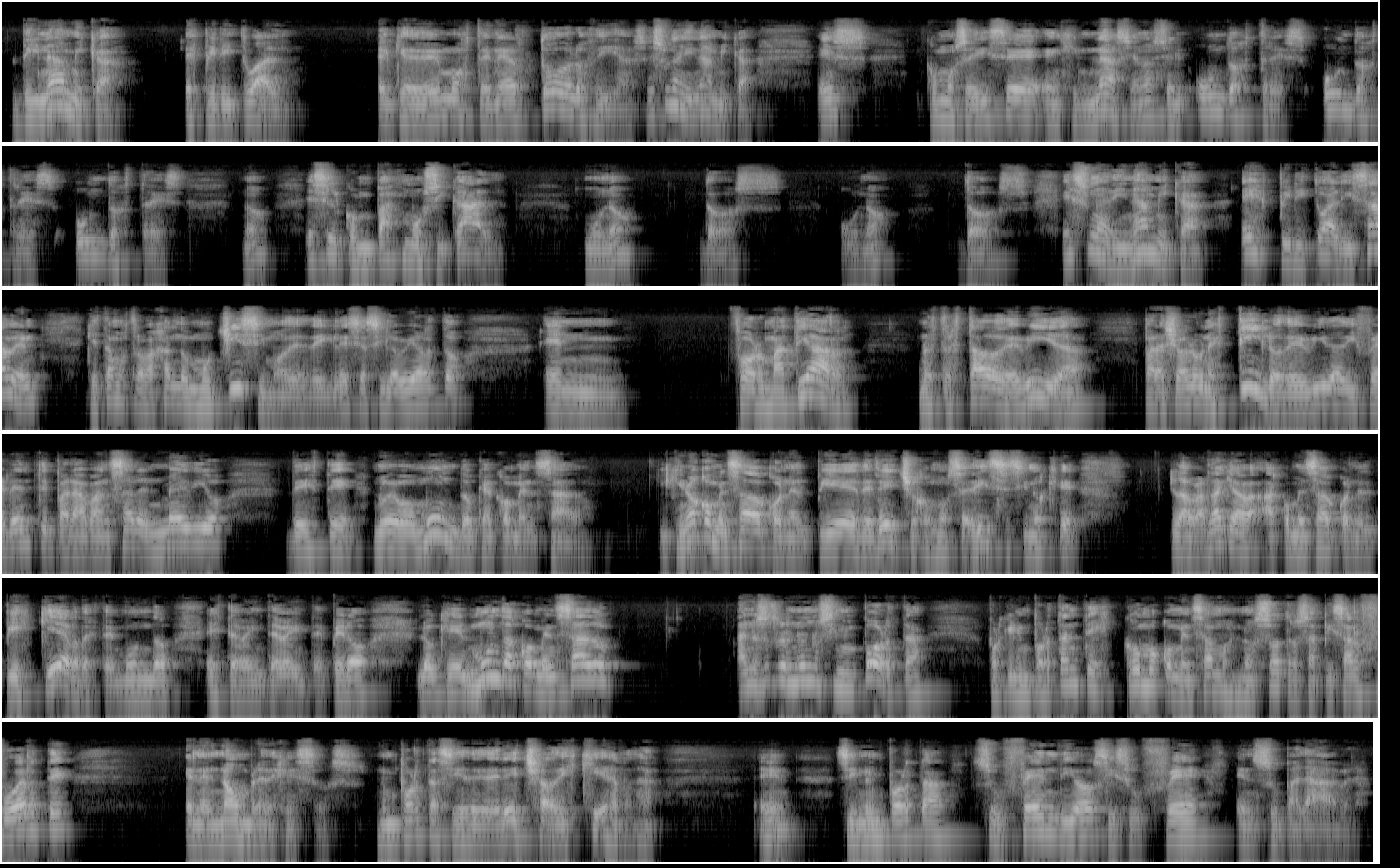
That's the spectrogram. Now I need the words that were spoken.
dinámica espiritual, el que debemos tener todos los días. Es una dinámica, es como se dice en gimnasia, ¿no? Es el 1, 2, 3, 1, 2, 3, 1, 2, 3, ¿no? Es el compás musical. 1, 2, 1, 2. Es una dinámica espiritual y saben que estamos trabajando muchísimo desde Iglesia Silo Abierto en formatear nuestro estado de vida para llevarlo a un estilo de vida diferente para avanzar en medio de este nuevo mundo que ha comenzado. Y que no ha comenzado con el pie derecho, como se dice, sino que la verdad que ha, ha, comenzado con el pie izquierdo este mundo, este 2020. Pero lo que el mundo ha comenzado, a nosotros no nos importa, porque lo importante es cómo comenzamos nosotros a pisar fuerte en el nombre de Jesús. No importa si es de derecha o de izquierda, ¿eh? si no importa su fe en Dios y su fe en su palabra.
